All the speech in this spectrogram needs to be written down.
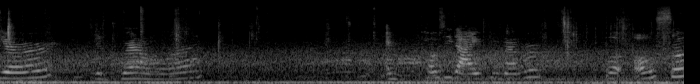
here. The brown one. And Posey died, remember? But also,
